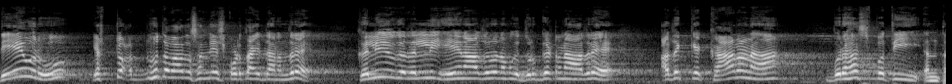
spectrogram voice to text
ದೇವರು ಎಷ್ಟು ಅದ್ಭುತವಾದ ಸಂದೇಶ ಕೊಡ್ತಾ ಇದ್ದಾನಂದರೆ ಕಲಿಯುಗದಲ್ಲಿ ಏನಾದರೂ ನಮಗೆ ದುರ್ಘಟನೆ ಆದರೆ ಅದಕ್ಕೆ ಕಾರಣ ಬೃಹಸ್ಪತಿ ಅಂತ.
